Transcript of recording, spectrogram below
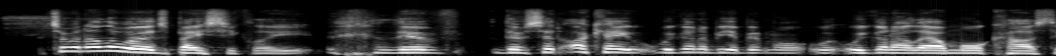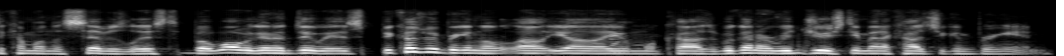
So in other words, basically, they've they've said, okay, we're going to be a bit more, we're going to allow more cars to come on the SEVS list, but what we're going to do is because we're bringing a lot allow you more cars, we're going to reduce the amount of cars you can bring in.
